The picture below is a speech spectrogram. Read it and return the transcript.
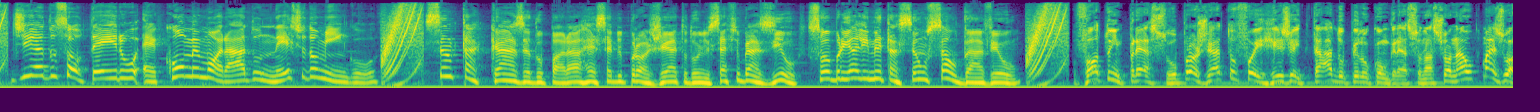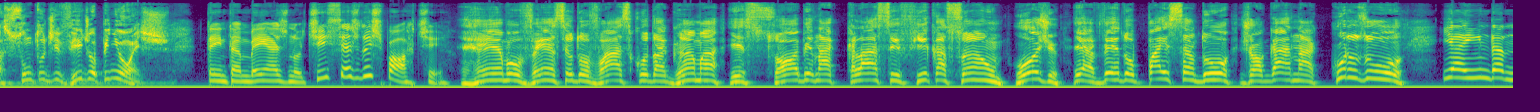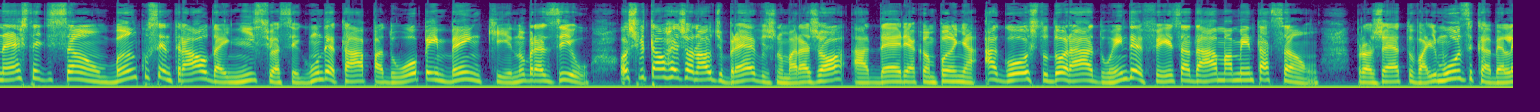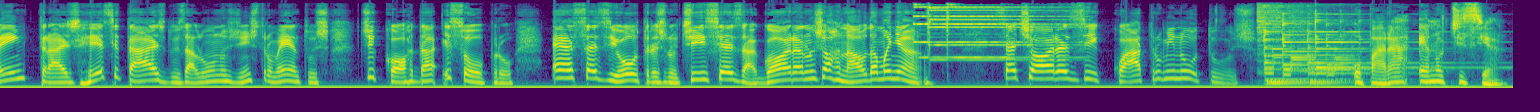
Dia do Solteiro é comemorado neste domingo. Santa Casa do Pará recebe projeto do Unicef Brasil sobre alimentação saudável. Voto impresso. O projeto foi rejeitado pelo Congresso Nacional, mas o assunto divide opiniões. Tem também as notícias do esporte. Remo vence do Vasco da Gama e sobe na classificação. Hoje é a vez do Paysandu jogar na Curuzu. E ainda nesta edição, Banco Central dá início à segunda etapa do Open Bank no Brasil. Hospital Regional de Breves, no Marajó, adere à campanha Agosto Dourado em defesa da amamentação. Projeto Vale Música Belém traz recitais dos alunos de instrumentos de corda e sopro. Essas e outras notícias agora no Jornal da Manhã. Sete horas e quatro minutos. O Pará é notícia.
